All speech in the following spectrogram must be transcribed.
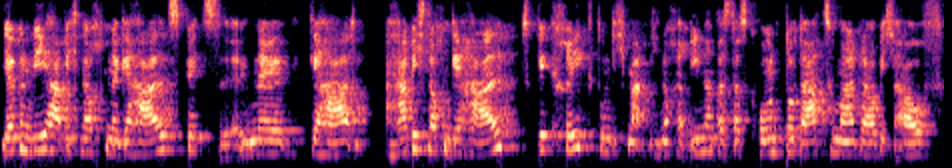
irgendwie habe ich noch eine Gehaltsbez eine Gehalt habe ich noch ein Gehalt gekriegt und ich mag mich noch erinnern, dass das Konto dazu mal, glaube ich, auf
